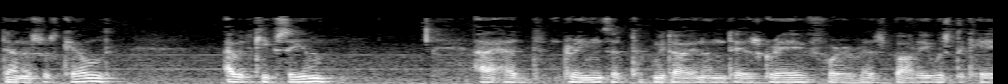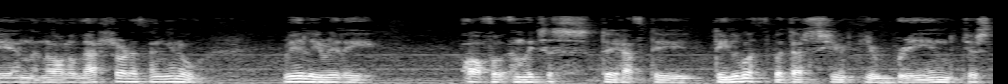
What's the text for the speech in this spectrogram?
Dennis was killed, I would keep seeing him. I had dreams that took me down into his grave where his body was decaying and all of that sort of thing, you know. Really, really awful and we just do have to deal with, but that's your, your brain just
